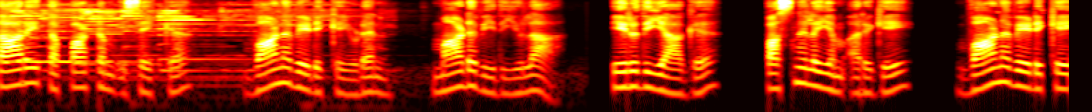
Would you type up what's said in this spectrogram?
தாரை தப்பாட்டம் இசைக்க வானவேடிக்கையுடன் மாடவீதியுலா. இறுதியாக பஸ் நிலையம் அருகே வானவேடிக்கை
